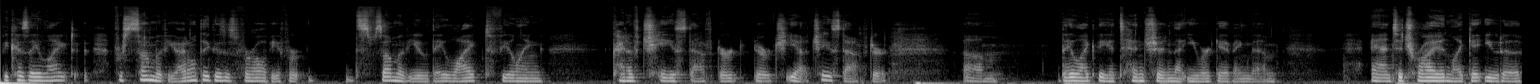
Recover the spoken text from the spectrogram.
Because they liked for some of you, I don't think this is for all of you, for some of you, they liked feeling kind of chased after or yeah, chased after. Um, they like the attention that you were giving them and to try and like get you to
